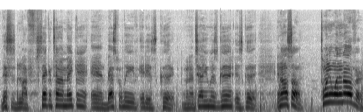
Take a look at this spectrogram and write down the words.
This is my second time making it, and best believe it is good. When I tell you it's good, it's good. And also, 21 and over.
